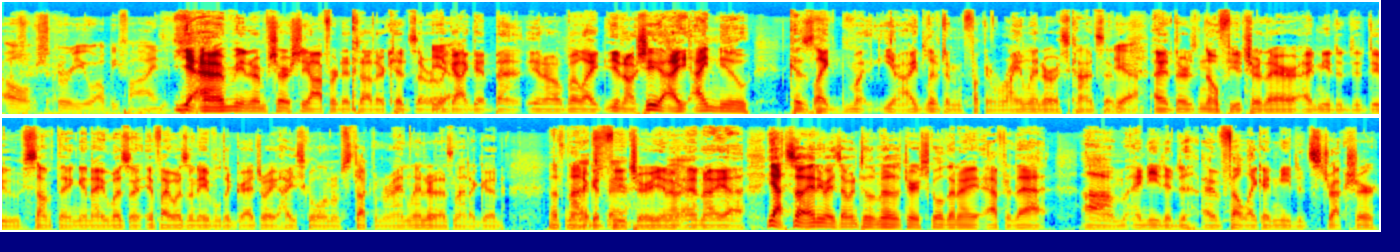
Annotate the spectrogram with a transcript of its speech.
oh, sure. screw you, I'll be fine. Yeah, I mean, I'm sure she offered it to other kids that were like, Yeah. "I get bent," you know. But like, you know, she, I, I knew because like, my, you know, I lived in fucking Rhinelander, Wisconsin. Yeah. I, there's no future there. I needed to do something, and I wasn't. If I wasn't able to graduate high school and I'm stuck in Rhinelander, that's not a good. That's not a good fair. future, you know. Yeah. And I, uh, yeah. So, anyways, I went to the military school. Then I, after that, um, I needed. I felt like I needed structure.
